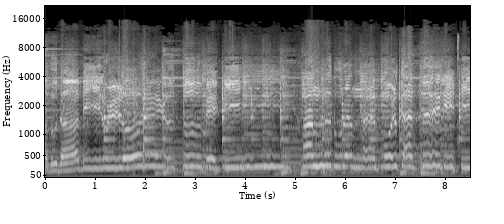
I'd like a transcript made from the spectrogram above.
അബുദാബിയിലുള്ളോരെഴുത്തു പെട്ടി അന്ന് തുറന്നപ്പോൾ കത്ത് കിട്ടി.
